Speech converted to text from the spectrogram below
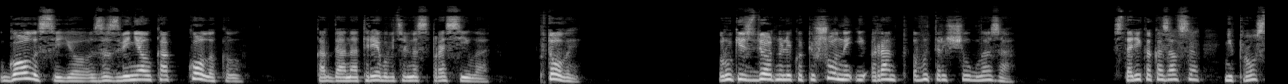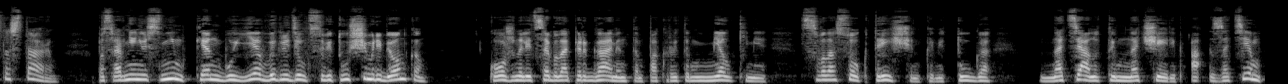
Голос ее зазвенел, как колокол, когда она требовательно спросила «Кто вы?». Руки сдернули капюшоны, и Рант вытаращил глаза — Старик оказался не просто старым. По сравнению с ним Кен Буе выглядел цветущим ребенком. Кожа на лице была пергаментом, покрытым мелкими, с волосок трещинками, туго натянутым на череп, а затем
